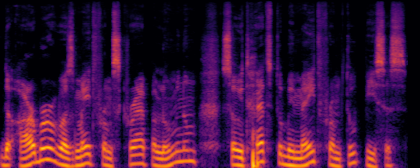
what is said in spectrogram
The arbor was made from scrap aluminum so it had to be made from two pieces.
